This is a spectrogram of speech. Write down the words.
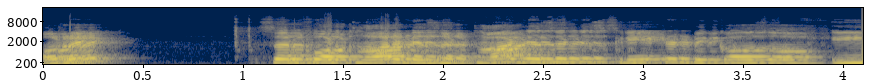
alright Sir, for Thar Desert, Thar Desert is created because of a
